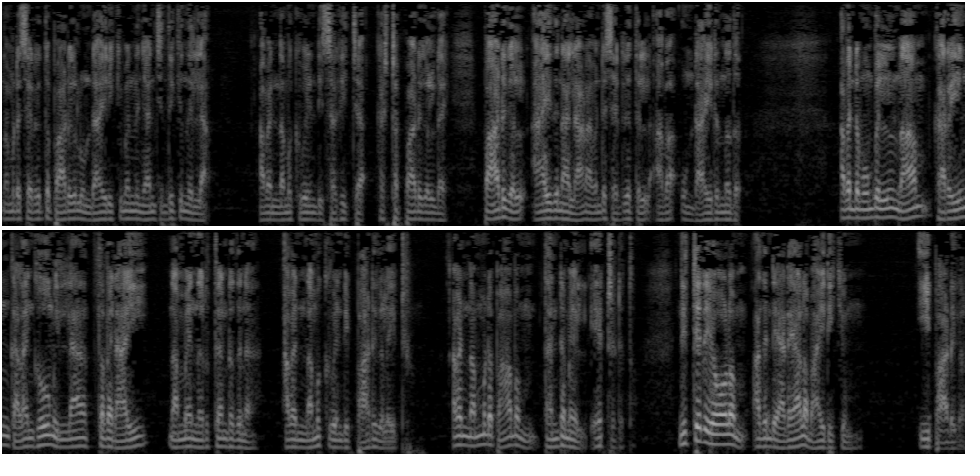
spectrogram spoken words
നമ്മുടെ ശരീരത്ത് പാടുകൾ ഉണ്ടായിരിക്കുമെന്ന് ഞാൻ ചിന്തിക്കുന്നില്ല. അവൻ നമുക്ക് വേണ്ടി സഹിച്ച കഷ്ടപ്പാടുകളുടെ പാടുകൾ ആയതിനാലാണ് അവന്റെ ശരീരത്തിൽ അവ ഉണ്ടായിരുന്നത്. അവന്റെ മുമ്പിൽ നാം കറയും കളങ്കവും ഇല്ലാത്തവരായി നമ്മെ നിർത്തേണ്ടതിന് അവൻ നമുക്ക് വേണ്ടി പാടുകളേറ്റു അവൻ നമ്മുടെ പാപം തന്റെ മേൽ ഏറ്റെടുത്തു. നിത്യതയോളം അതിന്റെ അടയാളമായിരിക്കും ഈ പാടുകൾ.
